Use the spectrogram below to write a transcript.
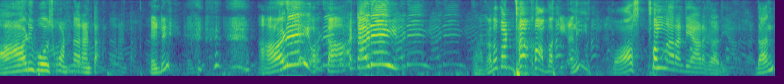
ఆడి పోసుకుంటున్నారంట. ఏంటి? ఆడి ఒక ఆట ఆడి. పగలబడ్డా కాంపకి అని పోస్తున్నారండి ఆడగాడి. దాన్ని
